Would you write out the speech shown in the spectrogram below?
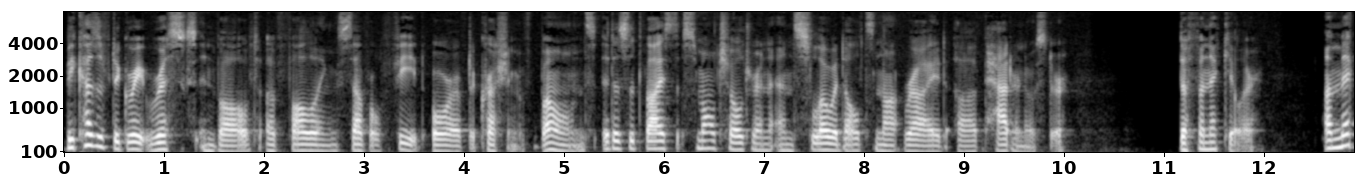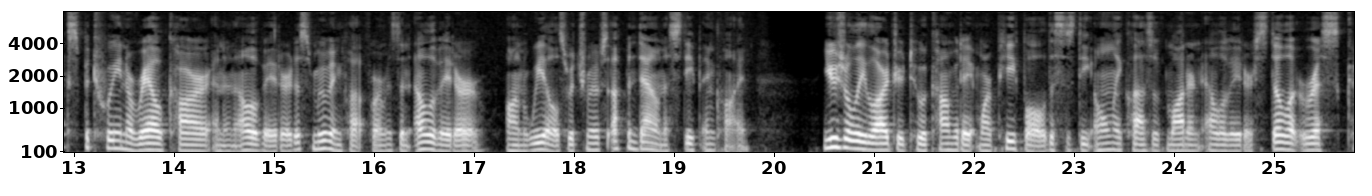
Because of the great risks involved of falling several feet or of the crushing of bones, it is advised that small children and slow adults not ride a paternoster. The funicular. A mix between a rail car and an elevator, this moving platform is an elevator on wheels which moves up and down a steep incline. Usually larger to accommodate more people, this is the only class of modern elevator still at risk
